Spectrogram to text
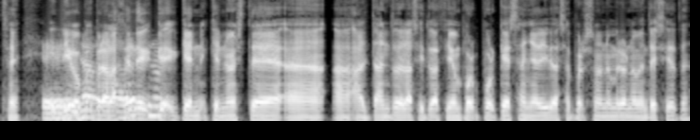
Sí, Eh, digo, nada, pero a la, gente es que, que- que no esté ah, al tanto de la situación, ¿por, por qué se ha añadido a esa persona número 97?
